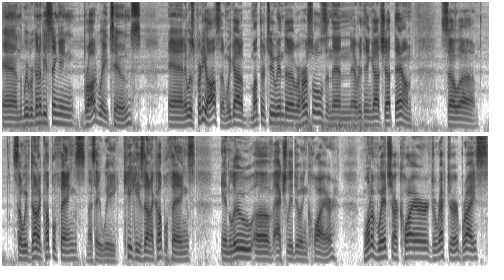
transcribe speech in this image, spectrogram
and we were going to be singing Broadway tunes, and it was pretty awesome. We got a month or two into rehearsals, and then everything got shut down. So, uh, so we've done a couple things. And I say we. Kiki's done a couple things in lieu of actually doing choir. One of which our choir director Bryce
